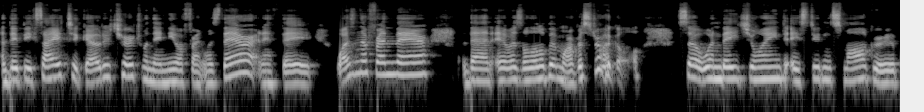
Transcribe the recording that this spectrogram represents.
And they'd be excited to go to church when they knew a friend was there. And if they wasn't a friend there, then it was a little bit more of a struggle. So when they joined a student small group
